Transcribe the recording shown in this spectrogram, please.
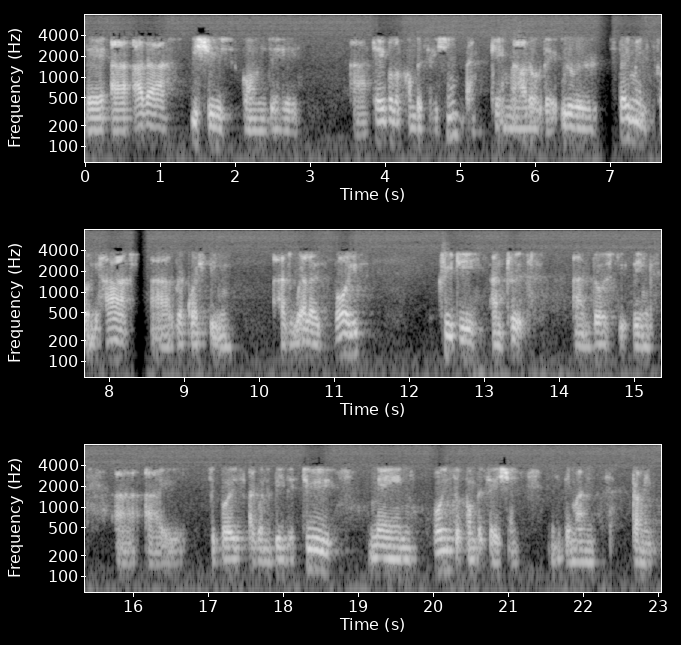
There are other issues on the uh, table of conversation that came out of the Uluru statement from the heart uh, requesting as well as voice, treaty and truth and those two things, uh, I suppose, are going to be the two main points of conversation in the months coming.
